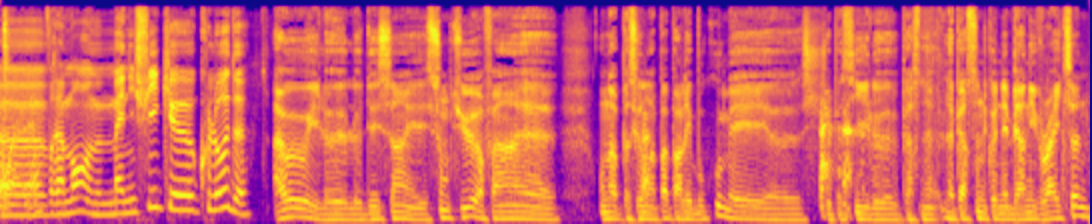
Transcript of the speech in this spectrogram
euh, vraiment magnifique, euh, Claude. Ah oui, oui, le, le dessin est somptueux. Enfin, euh, on a parce qu'on n'a pas parlé beaucoup, mais euh, je sais pas si le la personne connaît Bernie Wrightson,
